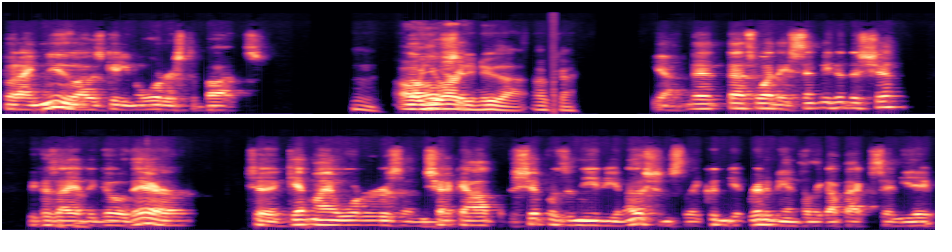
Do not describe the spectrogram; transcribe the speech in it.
But I knew I was getting orders to BUD/S. Hmm. Oh, you already ship, knew that. Okay. Yeah, that, that's why they sent me to the ship because I had to go there to get my orders and check out. But the ship was in the Indian Ocean, so they couldn't get rid of me until they got back to San Diego.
